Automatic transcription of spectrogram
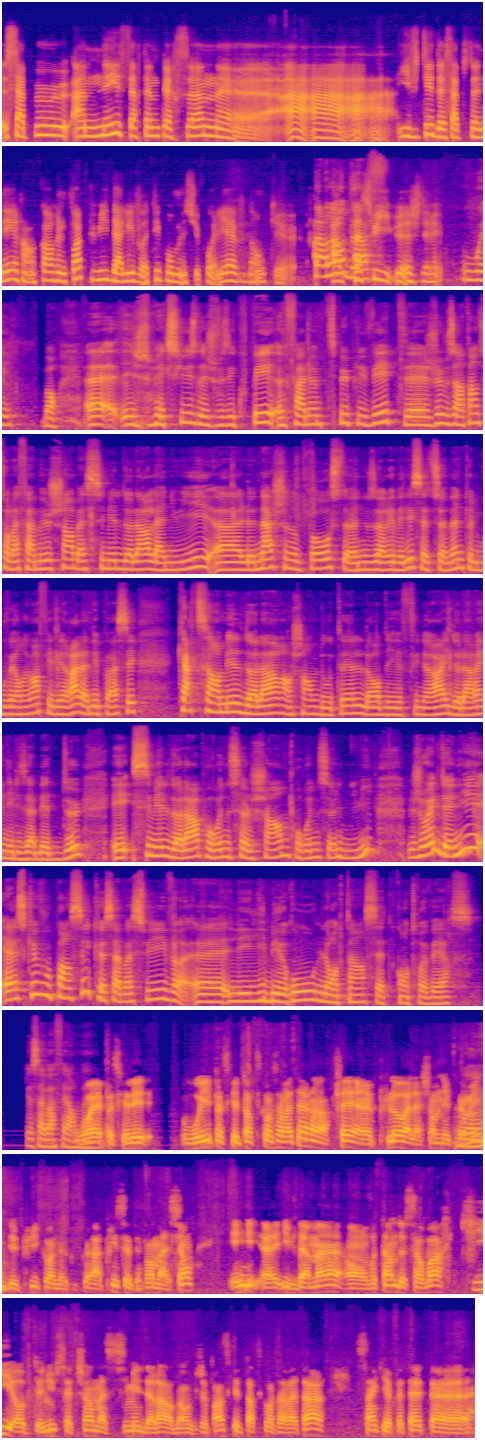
ça peut amener certaines personnes à, éviter de s'abstenir encore une fois, puis d'aller voter pour M. Poiliev. Donc, Parlons de la... suivre, je dirais. Oui. Bon, euh, je m'excuse, je vous ai coupé. Il fallait un petit peu plus vite. Euh, je vais vous entendre sur la fameuse chambre à 6 000 la nuit. Euh, le National Post nous a révélé cette semaine que le gouvernement fédéral a dépassé 400 000 en chambre d'hôtel lors des funérailles de la reine Élisabeth II et 6 000 pour une seule chambre, pour une seule nuit. Joël Denis, est-ce que vous pensez que ça va suivre les libéraux longtemps, cette controverse, que ça va faire mal? Oui, parce que les, oui, parce que le Parti conservateur a fait un plat à la Chambre des communes depuis qu'on a appris cette information. Et euh, évidemment, on va tenter de savoir qui a obtenu cette chambre à 6 000 Donc, je pense que le Parti conservateur sent qu'il y a peut-être euh,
